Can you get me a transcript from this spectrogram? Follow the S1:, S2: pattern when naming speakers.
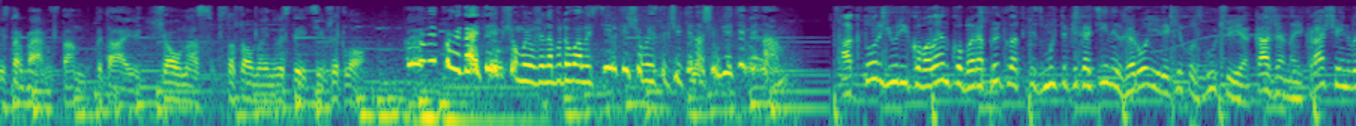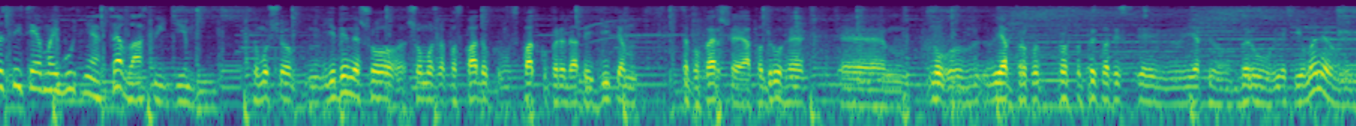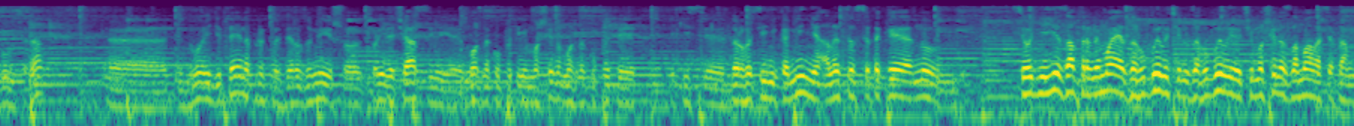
S1: містер Бернс, там питають, що у нас стосовно інвестицій в житло. Е, Відповідайте їм, що ми вже набудували стільки, що вистачить і нашим дітям і нам.
S2: Актор Юрій Коваленко бере приклад із мультиплікаційних героїв, яких озвучує. Каже, найкраща інвестиція в майбутнє це власний дім.
S3: Тому що єдине, що, що можна по спадку, в спадку передати дітям, це по-перше, а по-друге, е, ну я про- просто приклад із е, як беру, який у мене відбувся, да? Е, двоє дітей, наприклад, я розумію, що прийде час і можна купити їм машину, можна купити якісь е, дорогоцінні каміння, але це все таке, ну сьогодні є, завтра немає, загубили чи не загубили, його, чи машина зламалася там.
